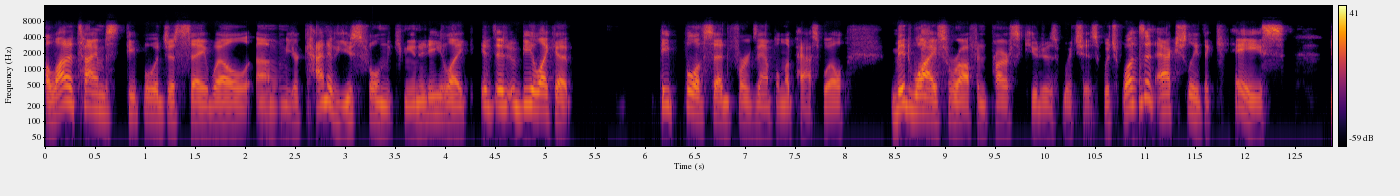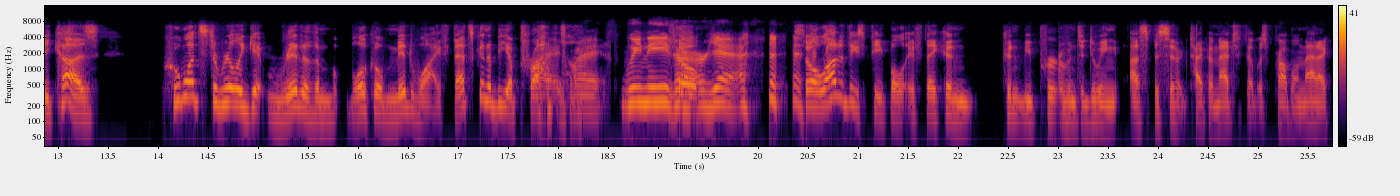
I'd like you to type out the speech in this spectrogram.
a lot of times people would just say, well, um, you're kind of useful in the community. Like it, it would be like a, people have said, for example, in the past, well, midwives were often prosecuted as witches, which wasn't actually the case because who wants to really get rid of the local midwife? That's going to be a problem. Right, right. We need so, her. Yeah. so a lot of these people, if they can couldn't be proven to doing a specific type of magic that was problematic,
